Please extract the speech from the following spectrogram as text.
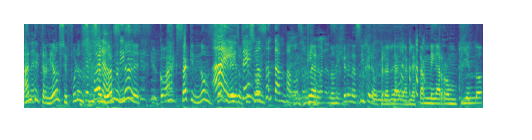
antes terminaron, se fueron Se sin fueron, saludarnos sí, nada. sí, sí, sí. Ah, sáquennos. saquen Ay, esto, ¿qué ustedes no son tan famosos. como Claro, nosotros. nos dijeron así, pero, pero la, la- la están mega rompiendo.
